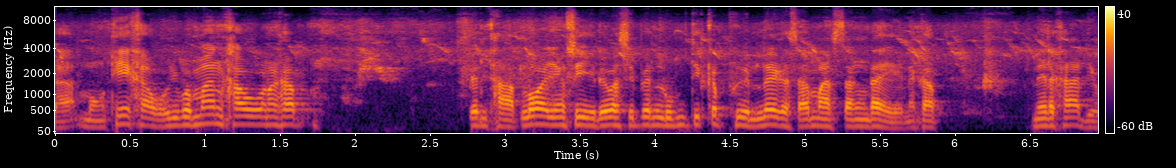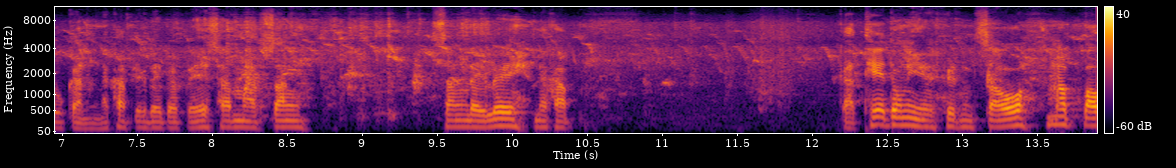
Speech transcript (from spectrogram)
กะมองเทเขาอยู่ประมาณเขานะครับ เป็นถาดร้อยยังสี่หรือว่าสิเป็นหลุมติดกับพื้นเลยก็สามารถสั่งได้นะครับ ในราคาเดียวกันนะครับอยากได้แบบไหสามารถสั่งสั่งได้เลยนะครับกะเทตรงนี้คือเสามาเป่า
